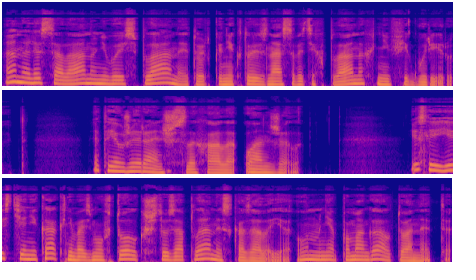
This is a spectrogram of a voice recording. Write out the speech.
А на Лесалан у него есть планы, только никто из нас в этих планах не фигурирует. Это я уже и раньше слыхала у Анжела. «Если есть, я никак не возьму в толк, что за планы», — сказала я. «Он мне помогал, Туанетта,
